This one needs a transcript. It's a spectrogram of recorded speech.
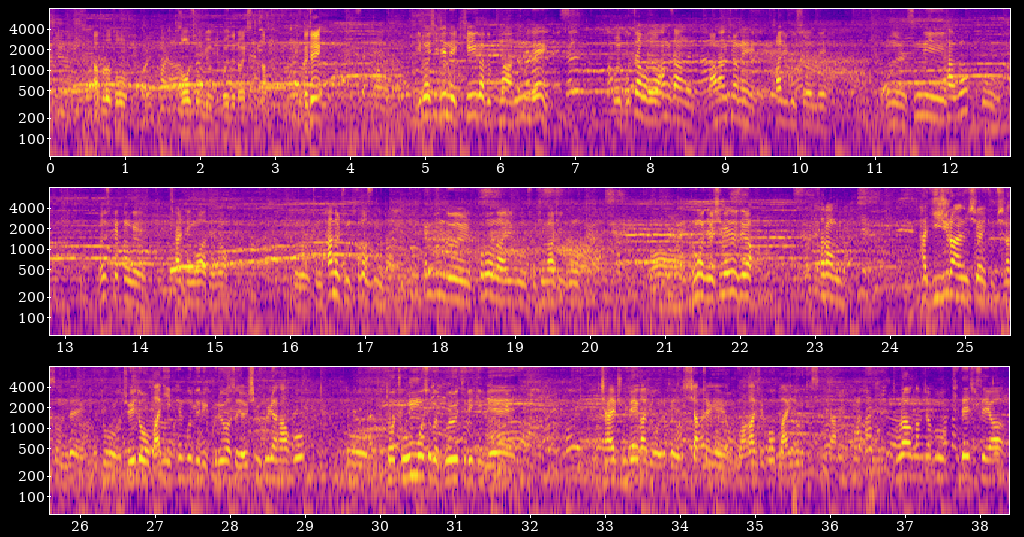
앞으로도 더 좋은 경기 보여드리겠습니다. 화이팅! 이번 시즌에 기회가 높고 왔는데 그걸 못 잡아서 항상 마음 한켠에 가지고 있었는데 오늘 승리하고 또 연습했던 게 잘 된 것 같아서 그좀 한을 좀 풀었습니다. 팬분들 코로나19 조심하시고 어, 응원 열심히 해주세요. 사랑합니다. 한 2주라는 시간이 좀 지났었는데 또 저희도 많이 팬분들이 그리워서 열심히 훈련하고 또 더 좋은 모습을 보여드리기 위해 잘 준비해가지고 이렇게 시합장에 와가지고 많이 노력했습니다. 돌아온 남자부 기대해 주세요.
